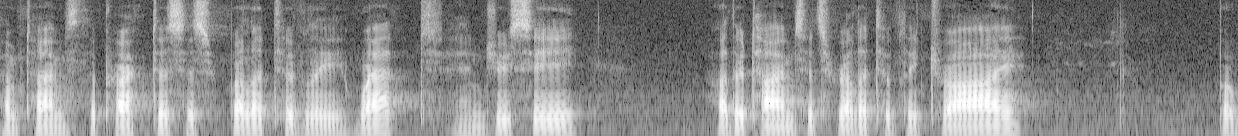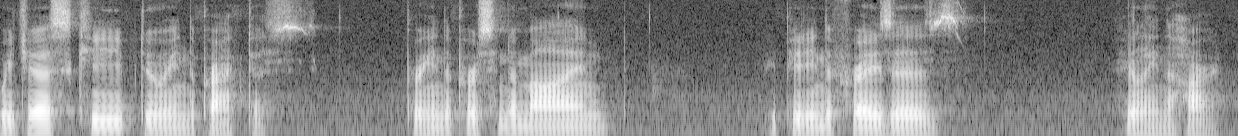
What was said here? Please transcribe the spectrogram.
Sometimes the practice is relatively wet and juicy, other times it's relatively dry, but we just keep doing the practice, bringing the person to mind, repeating the phrases, feeling the heart.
